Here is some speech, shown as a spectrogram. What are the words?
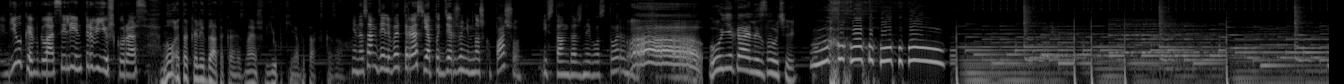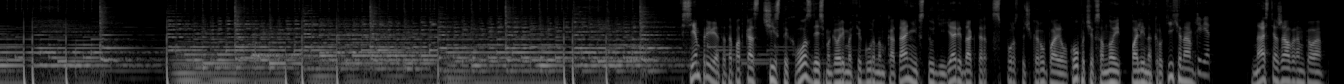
Вилкой в глаз или интервьюшку раз? Ну, это каледа такая, знаешь, в юбке, я бы так сказал. Не, на самом деле в этот раз я поддержу немножко Пашу и встану даже на его сторону. А, Уникальный случай. Всем привет! Это подкаст «Чистый хвост». Здесь мы говорим о фигурном катании. В студии я, редактор sports.ru Павел Копычев. Со мной Полина Крутихина, Привет. Настя Жаворонкова.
